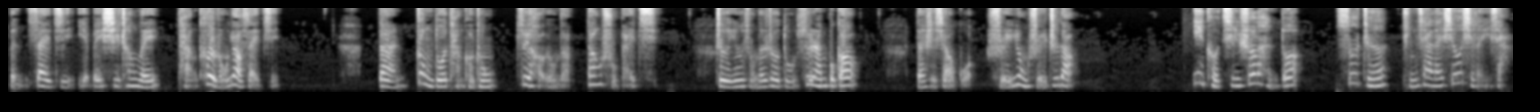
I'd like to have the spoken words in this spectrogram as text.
本赛季也被戏称为坦克荣耀赛季。但众多坦克中最好用的当属白起，这个英雄的热度虽然不高，但是效果谁用谁知道。一口气说了很多。苏哲停下来休息了一下，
